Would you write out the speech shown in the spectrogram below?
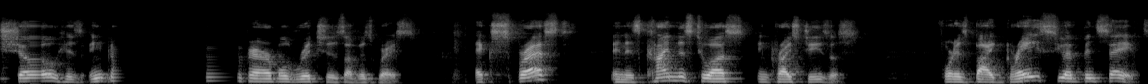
show his incomparable riches of his grace, expressed in his kindness to us in Christ Jesus. For it is by grace you have been saved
